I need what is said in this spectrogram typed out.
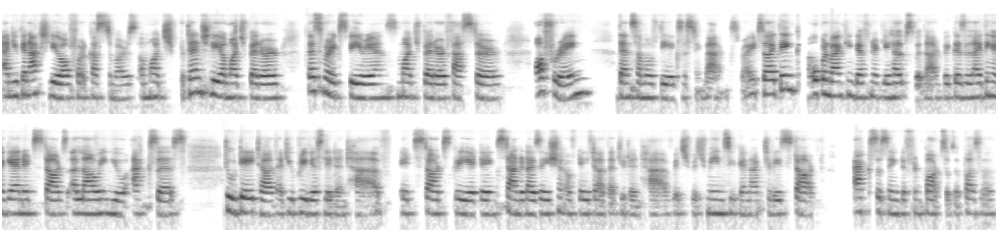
and you can actually offer customers a much potentially a much better customer experience, much better, faster offering than some of the existing banks, right? So I think open banking definitely helps with that because I think again it starts allowing you access to data that you previously didn't have. It starts creating standardization of data that you didn't have, which which means you can actually start accessing different parts of the puzzle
